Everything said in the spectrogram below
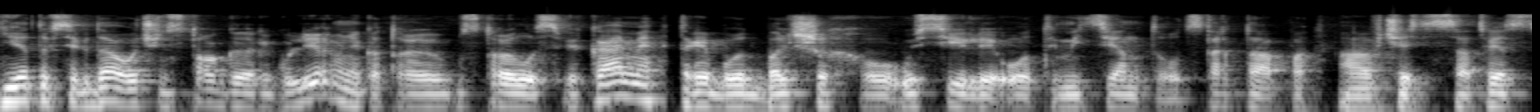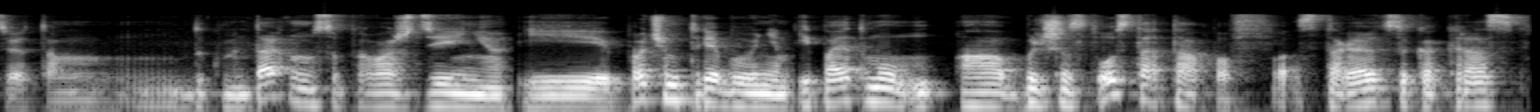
И это всегда очень строгое регулирование, которое строилось веками, требует больших усилий от эмитента, от стартапа а, в части соответствия там, документарному сопровождению и прочим требованиям. И поэтому а, большинство стартапов стараются как раз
